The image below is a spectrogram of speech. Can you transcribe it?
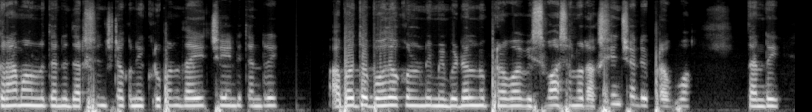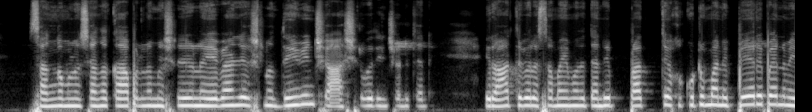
గ్రామాలను తండ్రి దర్శించుటకు నీ కృపను దయచేయండి తండ్రి. అబద్ధ బోధకుల నుండి మీ బిడ్డలను ప్రభా విశ్వాసంలో రక్షించండి ప్రభు. తండ్రి సంఘములను సంఘ కాపులను మిషనరీలను ఏవాంజలిస్టులను దీవించి ఆశీర్వదించండి తండ్రి. ఈ రాత్రి వేళ సమయం ఉంది తండ్రి. ప్రతి ఒక్క కుటుంబాన్ని పేరు పైన మీ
